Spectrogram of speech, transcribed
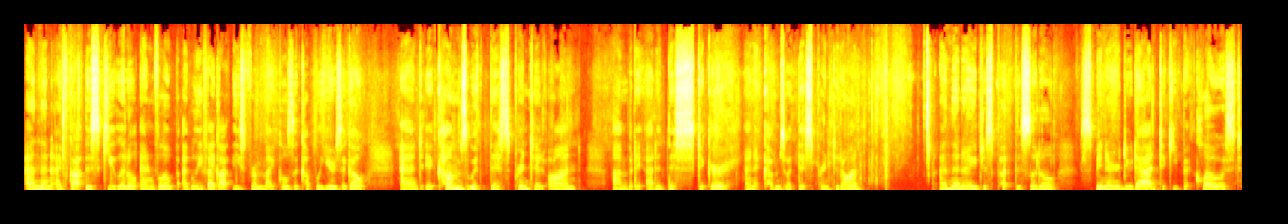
And then I've got this cute little envelope. I believe I got these from Michael's a couple years ago. And it comes with this printed on um, but I added this sticker and it comes with this printed on. And then I just put this little spinner doodad to keep it closed.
